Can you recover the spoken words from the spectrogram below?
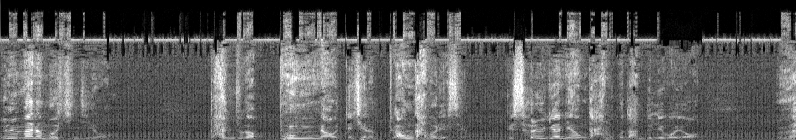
얼마나 멋진지요. 반주가 붕 나올 때 저는 뿅 가버렸어요. 그 설교 내용도 아무것도 안 들리고요. 우와,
